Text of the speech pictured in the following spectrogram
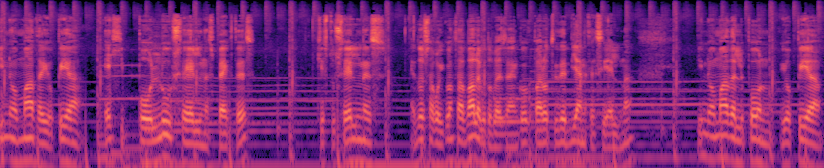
Είναι ομάδα η οποία έχει πολλούς Έλληνες παίκτες και στους Έλληνες εντός εισαγωγικών θα βάλω και τον Βεζέγκο παρότι δεν πιάνει θέση Έλληνα. Είναι ομάδα λοιπόν η οποία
